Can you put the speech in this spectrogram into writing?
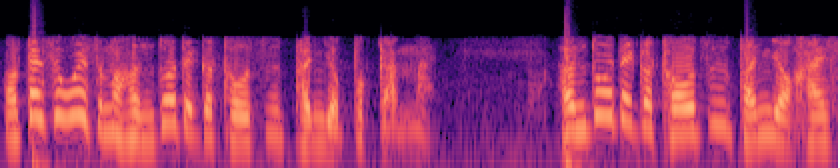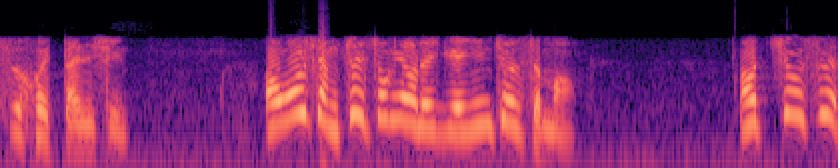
哦，但是为什么很多的一个投资朋友不敢买？很多的一个投资朋友还是会担心。哦，我想最重要的原因就是什么？哦，就是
